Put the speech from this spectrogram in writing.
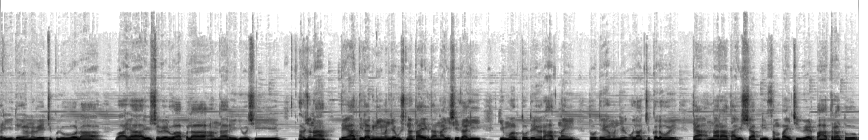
तरी देह नव्हे चिकलू ओला वाया आयुष्य वेळू आपला अंधारी दिवशी. अर्जुना देहातील अग्नी म्हणजे उष्णता एकदा नाहीशी झाली की मग तो देह राहत नाही. तो देह म्हणजे ओला चिखल होय. त्या अंधारात आयुष्य आपली संपायची वेळ पाहत राहतो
